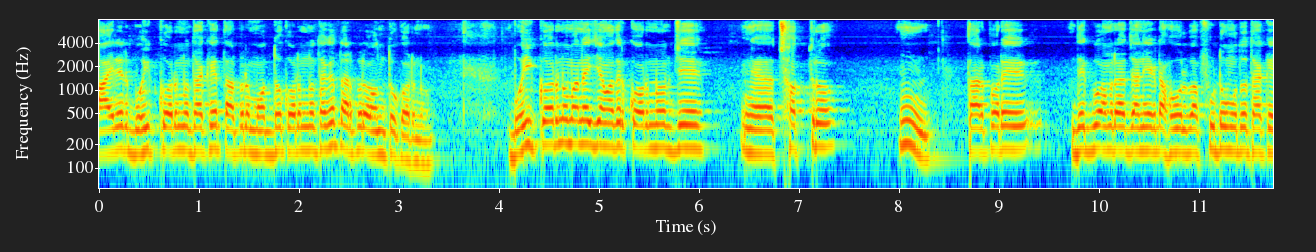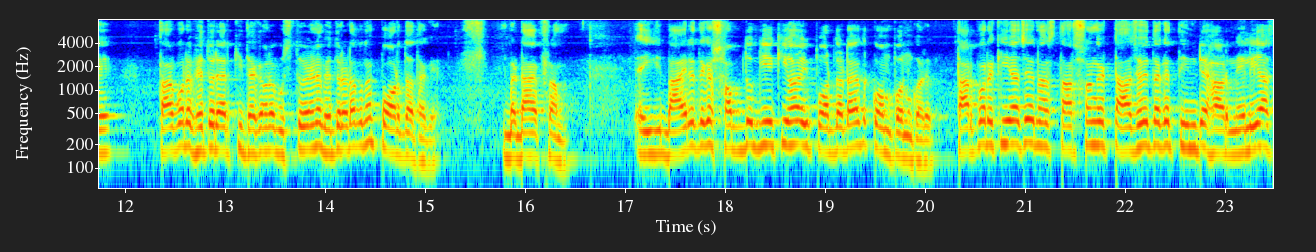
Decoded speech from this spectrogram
বাইরের বহিকর্ণ থাকে, তারপরে মধ্যকর্ণ থাকে, তারপরে অন্তকর্ণ। বহিকর্ণ মানে যে আমাদের কর্ণর যে ছত্র, হুম, তারপরে দেখব আমরা জানি একটা হোল বা ফুটো মতো থাকে। তারপরে ভেতরে আর কি থাকে আমরা বুঝতে পারি না, ভেতরে একটা প্রথমে পর্দা থাকে বা ডায়াফ্রাম এই বাইরে থেকে শব্দ গিয়ে কি হয়? পর্দাটা কম্পন করে। তারপরে কি আছে না, তার সঙ্গে টাচ হয়ে থাকে তিনটে হাড়, মেলিয়াস,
